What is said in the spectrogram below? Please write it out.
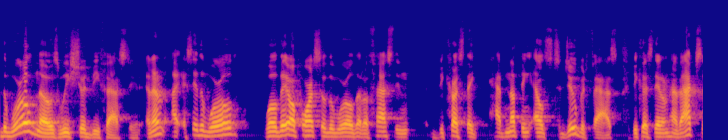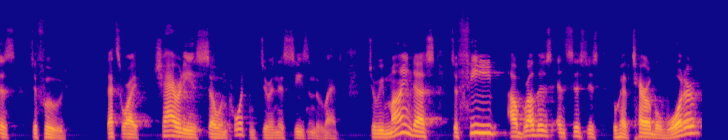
The world knows we should be fasting. And I, I say the world, well, there are parts of the world that are fasting because they have nothing else to do but fast because they don't have access to food. That's why charity is so important during this season of Lent to remind us to feed our brothers and sisters who have terrible water,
